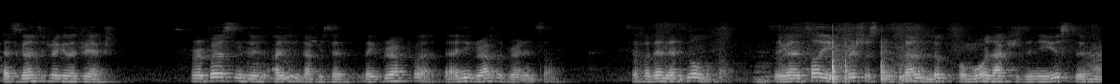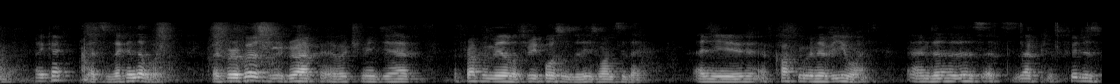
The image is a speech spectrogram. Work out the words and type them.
that's going to trigger that reaction. For a person who, like we said, they grew up poor, they only grew up with bread and salt. So for them, that's normal. So you're going to tell you, perishus things, don't look for more luxuries than you used to. Okay, that's can live with. But for a person who grew up, which means you have a proper meal of three courses at least once a day, and you have coffee whenever you want, and uh, it's, it's like food is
